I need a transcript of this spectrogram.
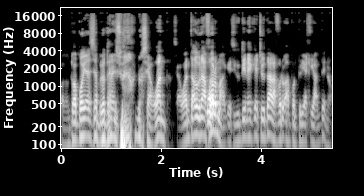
Cuando tú apoyas esa pelota en el suelo, no se aguanta. Se aguanta de una forma que si tú tienes que chutar a, a portería gigante, no.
